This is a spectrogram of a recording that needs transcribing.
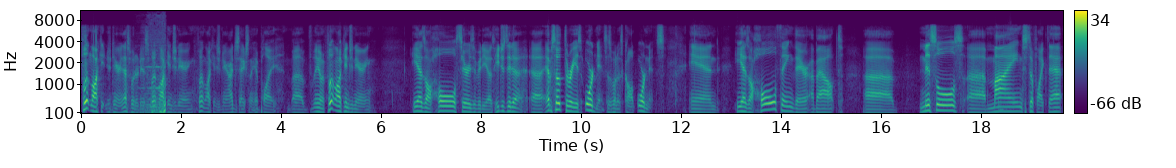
Flintlock Engineering. That's what it is. Flintlock Engineering. Flintlock Engineering. I just actually hit play. Uh, anyway, Flintlock Engineering. He has a whole series of videos. He just did a uh, episode three is Ordnance is what it's called Ordnance, and he has a whole thing there about uh, missiles, uh, mines, stuff like that.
